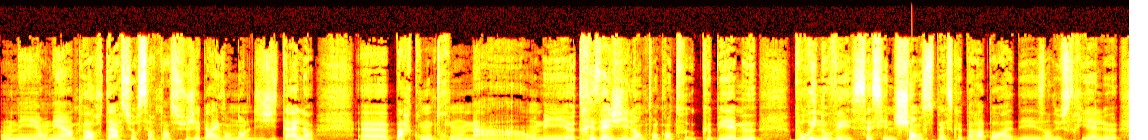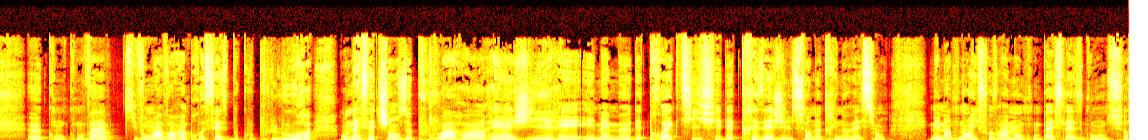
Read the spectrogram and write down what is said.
On est, on est un peu en retard sur certains sujets, par exemple dans le digital. Euh, par contre, on, a, on est très agile en tant que PME pour innover. Ça, c'est une chance parce que par rapport à des industriels euh, qu'on, qu'on va, qui vont avoir un process beaucoup plus lourd, on a cette chance de pouvoir euh, réagir et, même d'être proactif et d'être très agile sur notre innovation. Mais maintenant, il faut vraiment qu'on passe la seconde sur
